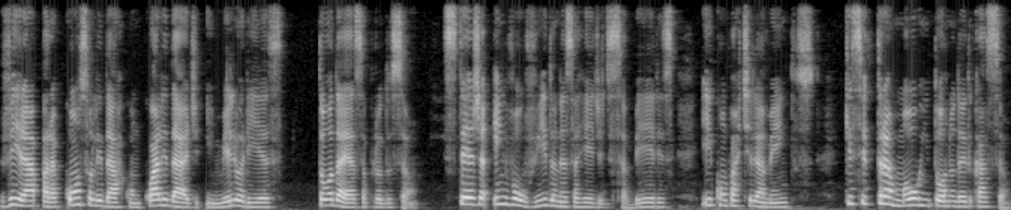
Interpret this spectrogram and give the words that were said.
virá para consolidar com qualidade e melhorias toda essa produção. Esteja envolvido nessa rede de saberes e compartilhamentos que se tramou em torno da educação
